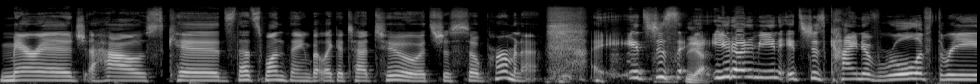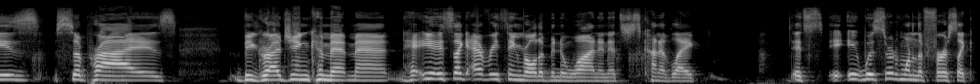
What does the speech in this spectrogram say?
marriage, a house, kids, that's one thing, but like a tattoo, it's just so permanent. It's just, Yeah. you know what I mean? It's just kind of rule of threes, surprise, begrudging commitment. It's like everything rolled up into one, and it's just kind of like, it's it, was sort of one of the first like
